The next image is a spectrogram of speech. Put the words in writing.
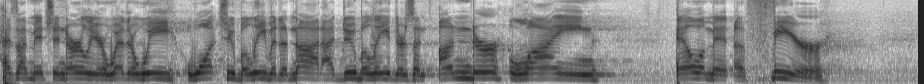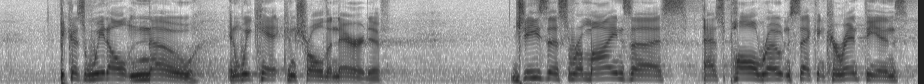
As I mentioned earlier, whether we want to believe it or not, I do believe there's an underlying element of fear because we don't know and we can't control the narrative. Jesus reminds us, as Paul wrote in Second Corinthians,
